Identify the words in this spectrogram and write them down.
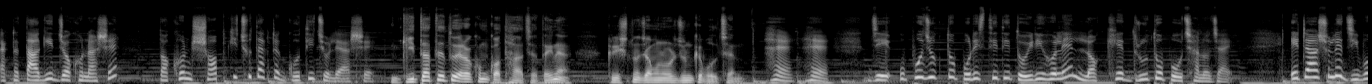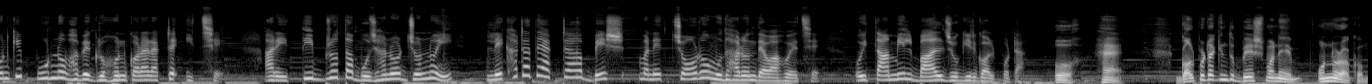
একটা তাগিদ যখন আসে তখন সব কিছুতে একটা গতি চলে আসে। গীতাতে তো এরকম কথা আছে তাই না? কৃষ্ণ যেমন অর্জুনকে বলছেন। হ্যাঁ হ্যাঁ যে উপযুক্ত পরিস্থিতি তৈরি হলে লক্ষ্যে দ্রুত পৌঁছানো যায়। এটা আসলে জীবনকে পূর্ণভাবে গ্রহণ করার একটা ইচ্ছে। আর এই তীব্রতা বোঝানোর জন্যই লেখাটাতে একটা বেশ মানে চরম উদাহরণ দেওয়া হয়েছে। ওই তামিল বাল যোগীর গল্পটা। ওহ হ্যাঁ। গল্পটা কিন্তু বেশ মানে অন্যরকম।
